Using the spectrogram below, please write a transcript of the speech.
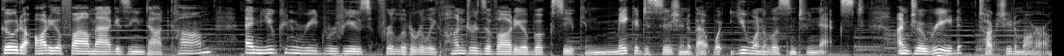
Go to audiofilemagazine.com and you can read reviews for literally hundreds of audiobooks so you can make a decision about what you want to listen to next. I'm Jo Reed. Talk to you tomorrow.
